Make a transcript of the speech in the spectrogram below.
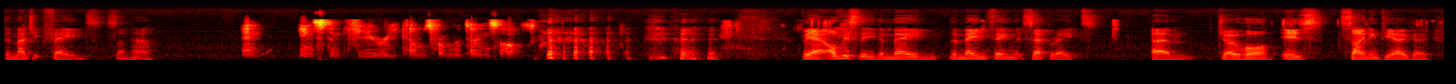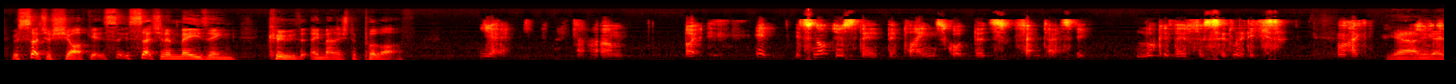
the magic fades somehow. And instant fury comes from the turnstiles. But yeah, obviously the main the main thing that separates um, Johor is signing Diogo. It was such a shock. It's, it's such an amazing coup that they managed to pull off. Yeah. Um, but it, it's not just their, their playing squad that's fantastic. Look at their facilities. Like, Yeah, I mean their,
